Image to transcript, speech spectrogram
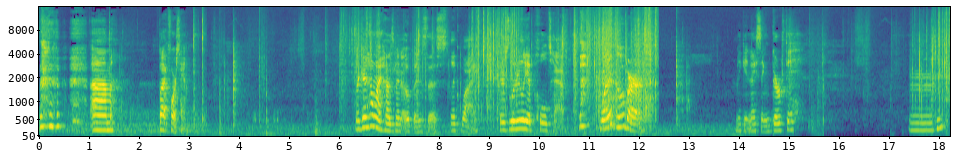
um, Black Forest ham. Look at how my husband opens this. Like, why? There's literally a pull tab. what a goober. Make it nice and girthy. Mm -hmm.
